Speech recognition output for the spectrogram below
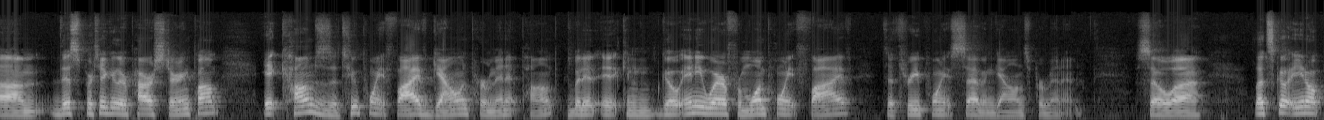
Um, this particular power steering pump, it comes as a 2.5 gallon per minute pump, but it, it can go anywhere from 1.5 to 3.7 gallons per minute. So uh, let's go, you know,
